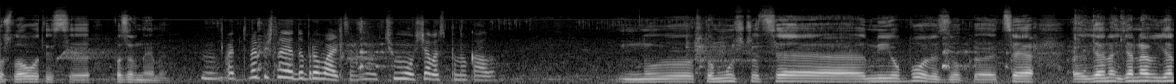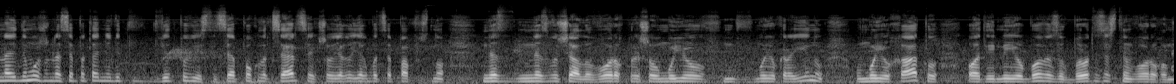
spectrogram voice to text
пословуватись е, позивними. От ви пішли добровольцем. Ну чому? Що вас спонукало? Ну тому що це мій обов'язок. Е, Це е, я я я навіть не можу на це питання від, відповісти. Це поклик серця. Якщо як, як це пафосно не, не звучало. Ворог прийшов в мою в, мою країну, в мою хату. От і мій обов'язок боротися з тим ворогом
